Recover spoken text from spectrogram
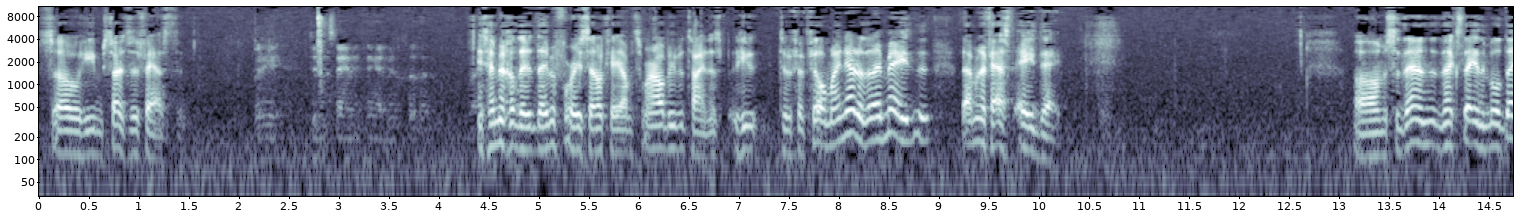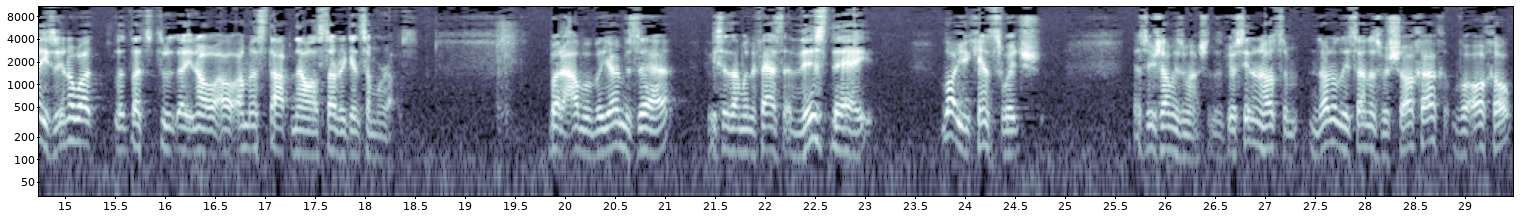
so he starts his fasting. But he didn't say anything? He said Michal the day before. He said, "Okay, I'm, tomorrow I'll be b'tainis." But he to fulfill my neder that I made, that I'm going to fast a day. Um, so then the next day in the middle of the day, he said, "You know what? Let, us do. that. You know, I'll, I'm going to stop now. I'll start again somewhere else." But Abu B'Yom Zeh, he says, "I'm going to fast this day." Lo, you can't switch. That's what Yishalmi's mash. The Gersin and Hotzim, not only sanas v'shochach v'ochel,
